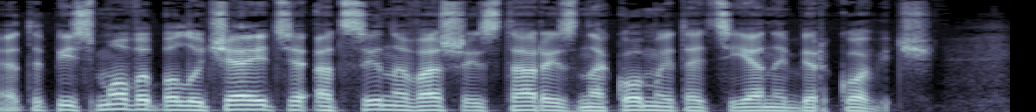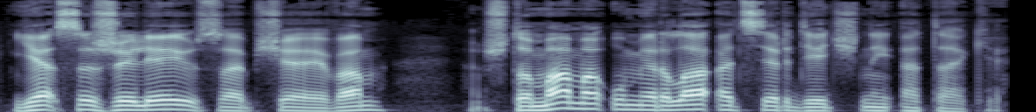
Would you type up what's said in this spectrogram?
это письмо вы получаете от сына вашей старой знакомой Татьяны Беркович. Я сожалею, сообщая вам, что мама умерла от сердечной атаки.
